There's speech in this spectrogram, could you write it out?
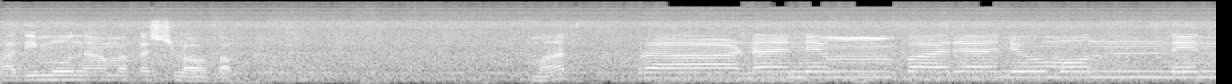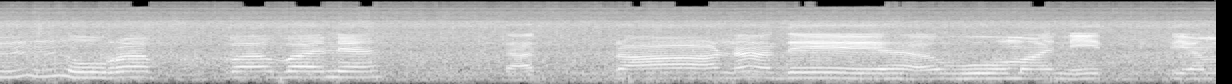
പതിമൂന്നാമത്തെ ശ്ലോകം. മത്പ്രാണനും പരനുമൊന്നിന്നുറപ്പവന് തത്പ്രാണദേഹവുമനിത്യം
